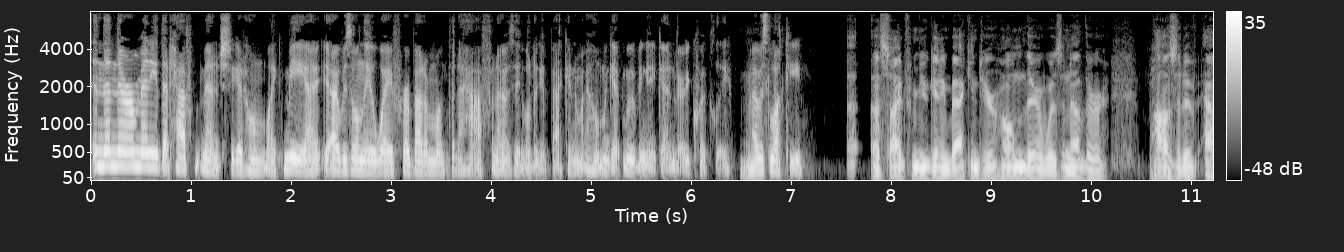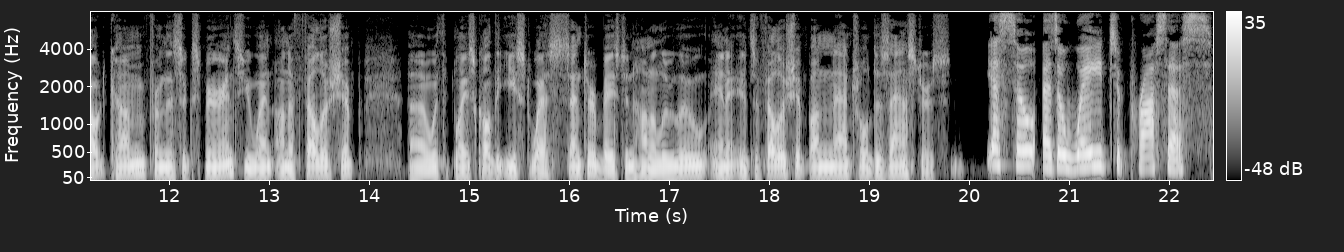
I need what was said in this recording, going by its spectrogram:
And then there are many that have managed to get home, like me. I, I was only away for about a month and a half, and I was able to get back into my home and get moving again very quickly. Mm. I was lucky. Uh, aside from you getting back into your home, there was another positive outcome from this experience. You went on a fellowship uh, with a place called the East West Center based in Honolulu, and it's a fellowship on natural disasters. Yes, so as a way to process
